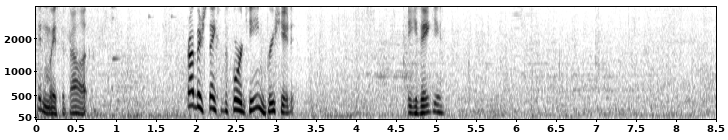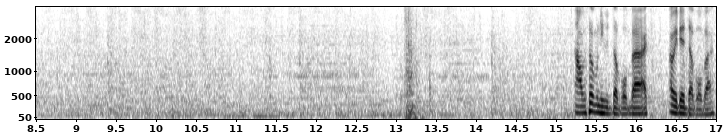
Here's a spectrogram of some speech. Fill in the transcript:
Didn't waste the pallet. Rubbish, thanks to the 14. Appreciate it. Thank you, thank you. I was hoping he would double back. Oh, he did double back.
